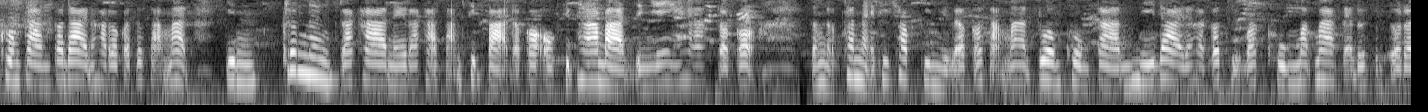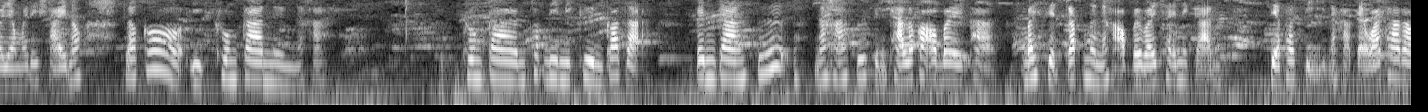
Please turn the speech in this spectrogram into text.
โครงการก็ได้นะคะ เราก็จะสามารถกินครึ่งหนึ่งราคาในราคา 30 บาท แล้วก็ออก 15 บาทอย่างนี้นะคะแล้วก็สำหรับท่านไหนที่ชอบกินอยู่แล้วก็สามารถร่วมโครงการนี้ได้นะคะ ก็ถือว่าคุ้มมากๆ แต่โดยส่วนตัวเรายังไม่ได้ใช้เนาะแล้วก็อีกโครงการหนึ่งนะคะ โครงการชอบดีมีคืนก็จะ เป็นการซื้อนะคะซื้อสินค้าแล้วก็เอาใบผ่าใบเสร็จรับเงินนะคะเอาไปไว้ใช้ในการเสียภาษีนะคะ แต่ว่าถ้าเรา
